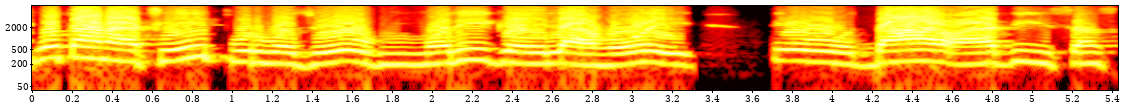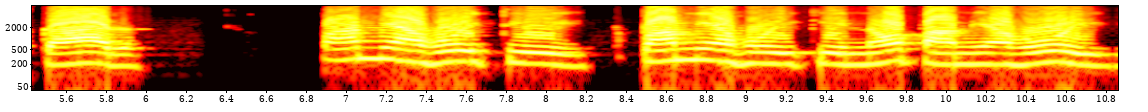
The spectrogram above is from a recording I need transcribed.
પોતાના છે પૂર્વજો મરી ગયેલા હોય, તેઓ દા આદિ, સંસ્કાર પામ્યા હોય તે પામ્યા હોય કે ન પામ્યા હોય,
